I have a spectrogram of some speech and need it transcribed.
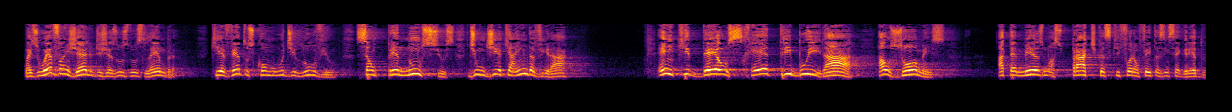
mas o Evangelho de Jesus nos lembra que eventos como o dilúvio são prenúncios de um dia que ainda virá. em que Deus retribuirá aos homens até mesmo as práticas que foram feitas em segredo.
